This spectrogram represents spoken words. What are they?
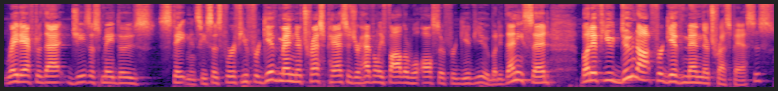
Right after that, Jesus made those statements. He says, For if you forgive men their trespasses, your heavenly Father will also forgive you. But then he said, But if you do not forgive men their trespasses,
